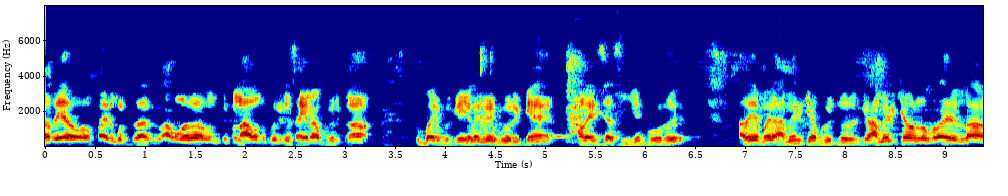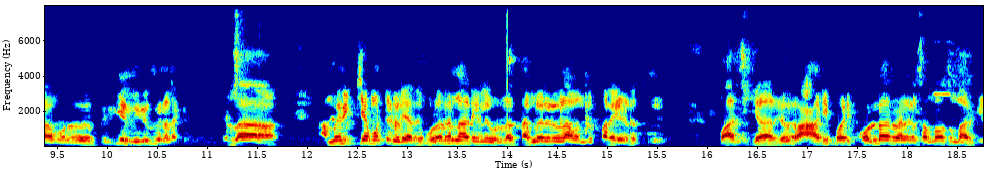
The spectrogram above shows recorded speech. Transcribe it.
நிறைய பயன்படுத்துகிறார்கள் அவங்க தான் வந்து இப்போ நான் வந்து போயிருக்கேன் சைனா போயிருக்கேன் துபாய் போயிருக்கேன் இலங்கை போயிருக்கேன் மலேசியா சிங்கப்பூர். அதே மாதிரி அமெரிக்கா போயிட்டு வந்திருக்கேன். அமெரிக்காவில் கூட எல்லா ஒரு பெரிய நிகழ்வு நடக்குது. எல்லா அமெரிக்கா மட்டும் கிடையாது உலக நாடுகளில் உள்ள தமிழர்கள்லாம் வந்து பறையெடுத்து வாசிக்கிறார்கள் ஆடி பாடி கொண்டாடுறார்கள் சந்தோஷமா இருக்கு.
